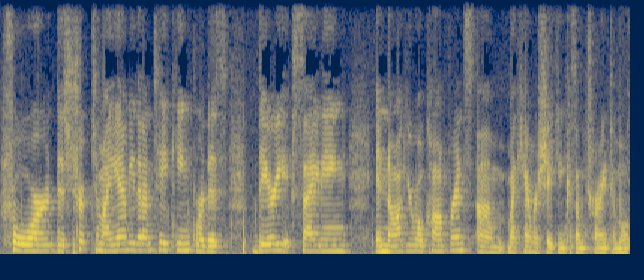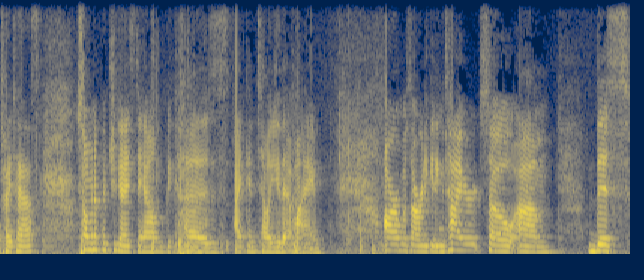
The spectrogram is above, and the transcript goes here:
for this trip to Miami that I'm taking for this very exciting inaugural conference. Um, my camera's shaking because I'm trying to multitask. So I'm gonna put you guys down because I can tell you that my arm was already getting tired. So um, this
